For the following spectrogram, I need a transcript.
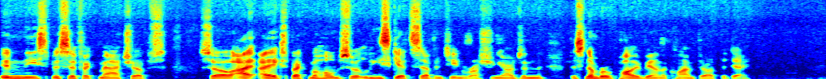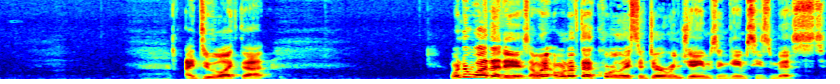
in these specific matchups. So, I, I expect Mahomes to at least get 17 rushing yards, and this number will probably be on the climb throughout the day. I do like that. Wonder why that is. I wonder, I wonder if that correlates to Derwin James and games he's missed.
